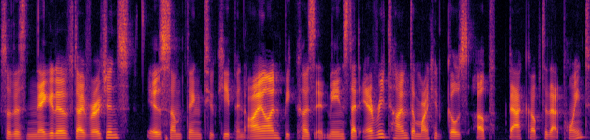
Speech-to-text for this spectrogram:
So this negative divergence is something to keep an eye on because it means that every time the market goes up back up to that point,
